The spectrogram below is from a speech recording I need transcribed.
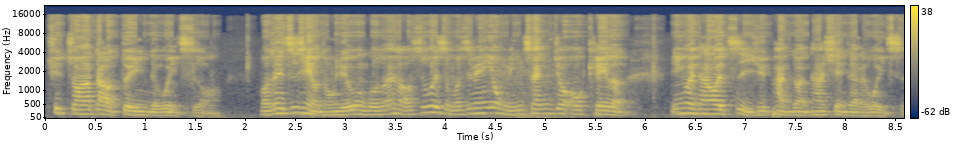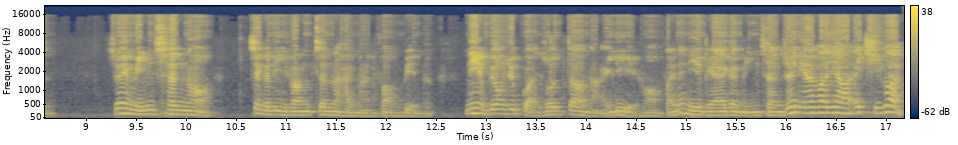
去抓到对应的位置哦。哦，所以之前有同学问过说，哎，老师为什么这边用名称就 OK 了？因为它会自己去判断它现在的位置，所以名称哈这个地方真的还蛮方便的，你也不用去管说到哪一列哈，反正你就给它一个名称。所以你会发现啊，哎，奇怪，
